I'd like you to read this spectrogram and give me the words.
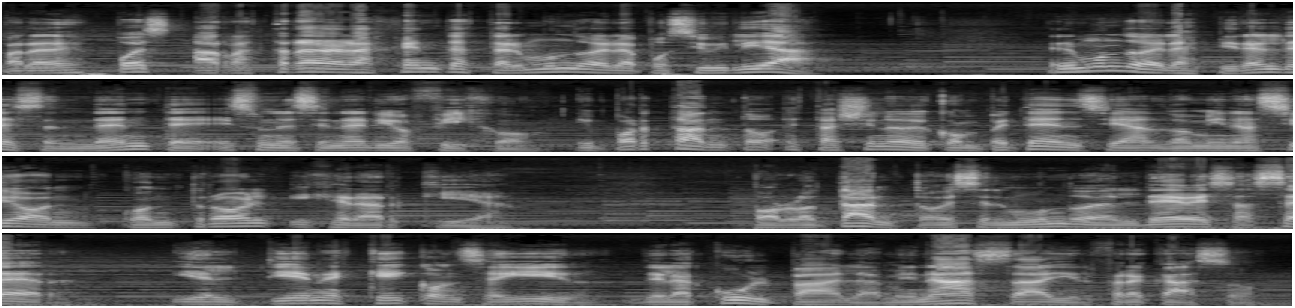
para después arrastrar a la gente hasta el mundo de la posibilidad. El mundo de la espiral descendente es un escenario fijo y por tanto está lleno de competencia, dominación, control y jerarquía. Por lo tanto, es el mundo del debes hacer y el tienes que conseguir, de la culpa, la amenaza y el fracaso.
